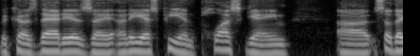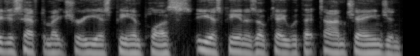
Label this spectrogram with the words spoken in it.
because that is a, an ESPN Plus game. Uh, so they just have to make sure ESPN Plus, ESPN is okay with that time change. And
